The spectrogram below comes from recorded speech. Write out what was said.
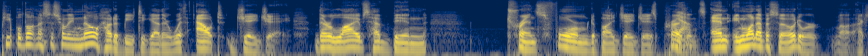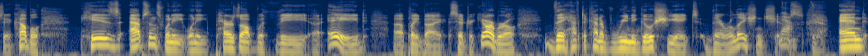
people don't necessarily know how to be together without JJ. Their lives have been transformed by JJ's presence. Yeah. And in one episode, or well, actually a couple, his absence when he when he pairs up with the uh, aide, uh, played by Cedric Yarbrough, they have to kind of renegotiate their relationships. Yeah. Yeah. And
